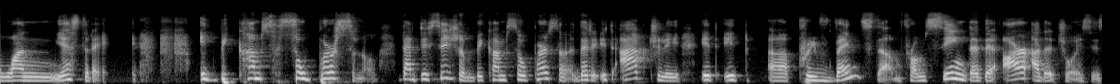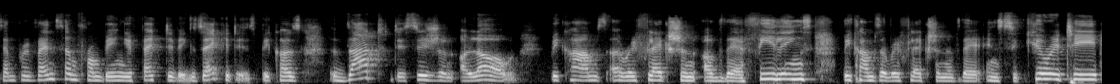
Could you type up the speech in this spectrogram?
one yesterday, it becomes so personal that decision becomes so personal that it actually it it uh, prevents them from seeing that there are other choices and prevents them from being effective executives because that decision alone becomes a reflection of their feelings, becomes a reflection of their insecurity.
